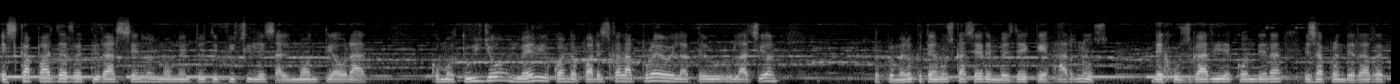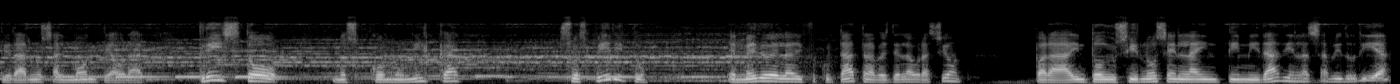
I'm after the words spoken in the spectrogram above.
es capaz de retirarse en los momentos difíciles al monte a orar como tú y yo en medio cuando aparezca la prueba y la tribulación. Lo primero que tenemos que hacer en vez de quejarnos, de juzgar y de condenar, es aprender a retirarnos al monte a orar. Cristo nos comunica su espíritu en medio de la dificultad a través de la oración para introducirnos en la intimidad y en la sabiduría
